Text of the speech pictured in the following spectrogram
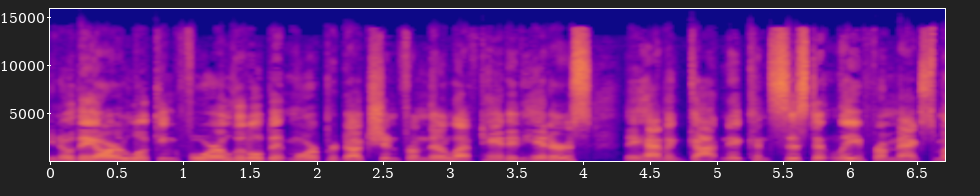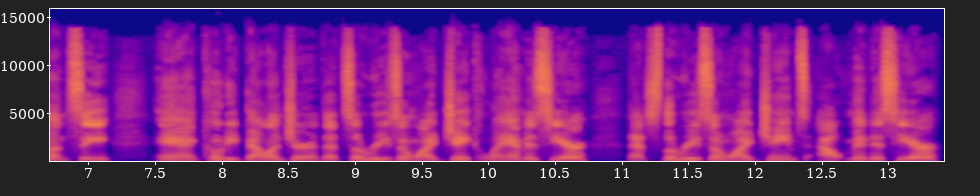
you know, they are looking for a little bit more production from their left handed hitters. They haven't gotten it consistently from Max Muncy and Cody Bellinger. That's the reason why Jake Lamb is here. That's the reason why James Outman is here.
